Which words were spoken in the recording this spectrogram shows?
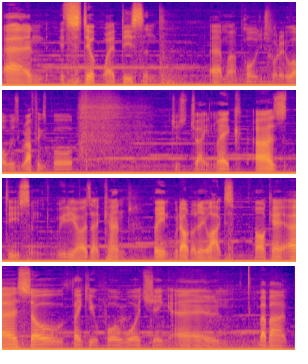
and it's still quite decent uh, my apologies for the lowest graphics but just try and make as decent video as I can. I mean without any lags. Okay uh, so thank you for watching and bye bye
